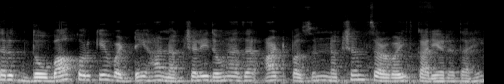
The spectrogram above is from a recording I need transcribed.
तर दोबा कोरके वड्डे हा नक्षली दोन हजार आठपासून नक्षल चळवळीत कार्यरत आहे.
